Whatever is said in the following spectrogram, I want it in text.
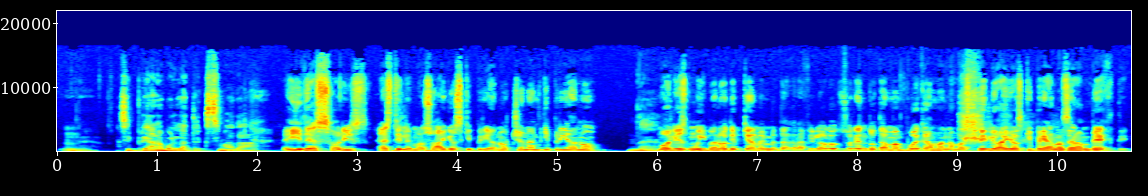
Ναι. Σιπριάνο πολλά τρεξίματα. Ε, είδες, χωρίς, έστειλε μας ο Άγιος Κυπριανό και έναν Κυπριανό. Ναι. Μόλις μου είπαν ότι πιάμε μεταγραφή, λέω του ρε το τάμα που έκανα να μας στείλει ο Άγιος Κυπριανός έναν παίχτη.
